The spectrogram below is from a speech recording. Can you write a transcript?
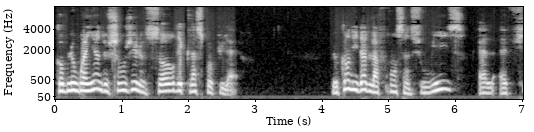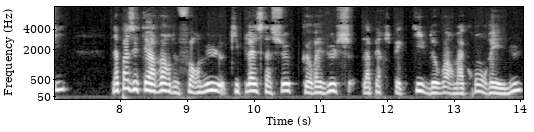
comme le moyen de changer le sort des classes populaires. Le candidat de la France insoumise, LFI, n'a pas été avare de formules qui plaisent à ceux que révulse la perspective de voir Macron réélu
